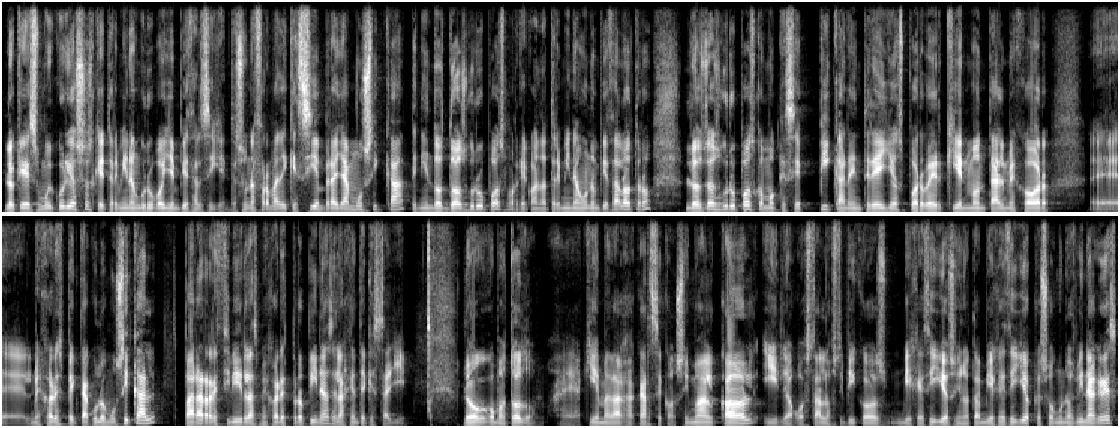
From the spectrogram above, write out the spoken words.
Lo que es muy curioso es que termina un grupo y empieza el siguiente. Es una forma de que siempre haya música teniendo dos grupos, porque cuando termina uno empieza el otro. Los dos grupos como que se pican entre ellos por ver quién monta el mejor, eh, el mejor espectáculo musical para recibir las mejores propinas de la gente que está allí. Luego, como todo, eh, aquí en Madagascar se consume alcohol y luego están los típicos viejecillos y no tan viejecillos, que son unos vinagres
